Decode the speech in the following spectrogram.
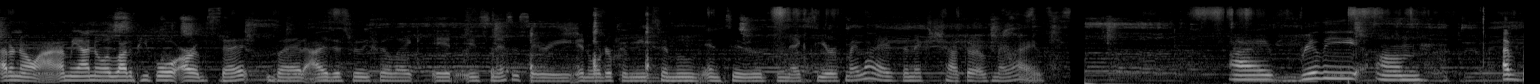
I don't know. I mean, I know a lot of people are upset, but I just really feel like it is necessary in order for me to move into the next year of my life, the next chapter of my life. I really, um, I've,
